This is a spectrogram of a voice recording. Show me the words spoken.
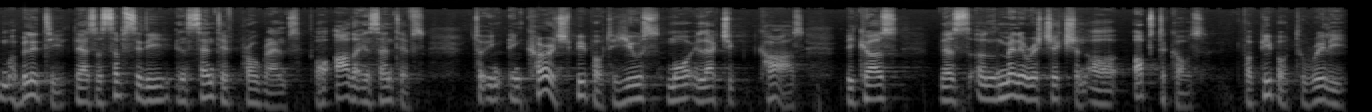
mobility, there's a subsidy incentive programs or other incentives to encourage people to use more electric cars because there's uh, many restrictions or obstacles for people to really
